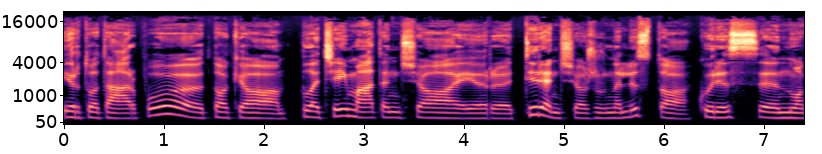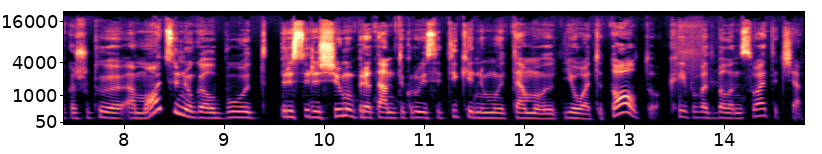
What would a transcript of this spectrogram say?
ir tuo tarpu tokio plačiai matančio ir tyriančio žurnalisto, kuris nuo kažkokių emocinių galbūt prisirišimų prie tam tikrų įsitikinimų temų jau atitoltų. Kaip vad balansuoti čia?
